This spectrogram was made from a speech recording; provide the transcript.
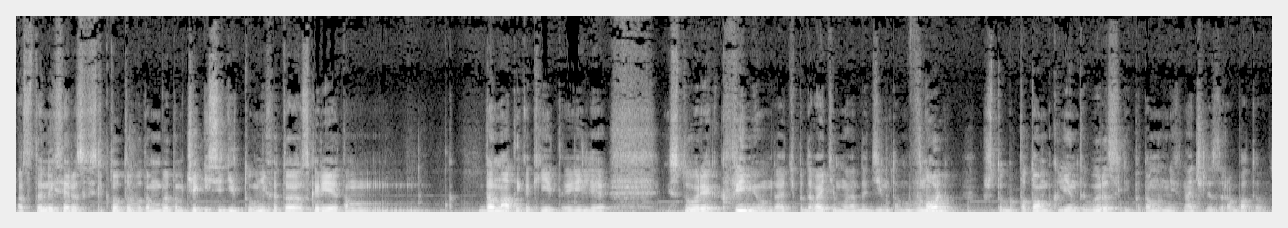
Остальных сервисов, если кто-то в этом, в этом чеке сидит, то у них это скорее там донаты какие-то или история как фримиум, да, типа давайте мы отдадим там в ноль, чтобы потом клиенты выросли, и потом мы на них начали зарабатывать.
